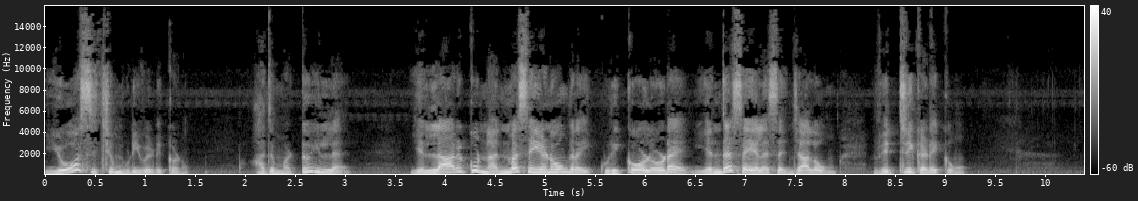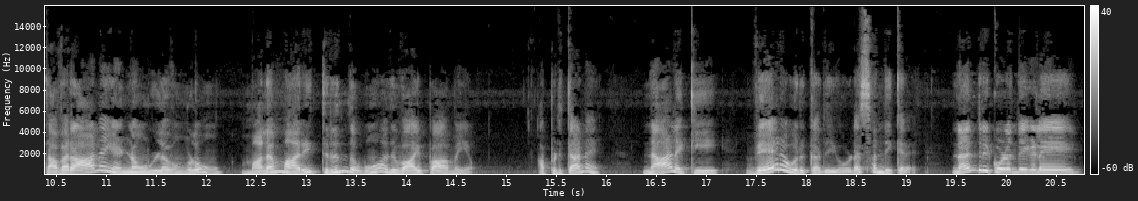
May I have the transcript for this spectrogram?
யோசிச்சு முடிவெடுக்கணும். அது மட்டும் இல்லை எல்லாருக்கும் நன்மை செய்யணுங்கிற குறிக்கோளோட எந்த செயலை செஞ்சாலும் வெற்றி கிடைக்கும். தவறான எண்ணம் உள்ளவங்களும் மனம் மாறி திருந்தவும் அது வாய்ப்பா அமையும். அப்படித்தானே? நாளைக்கு வேற ஒரு கதையோட சந்திக்கிறேன். நன்றி குழந்தைகளே!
